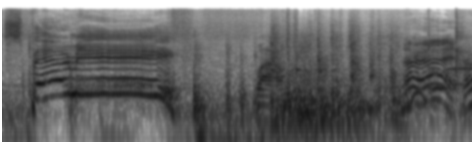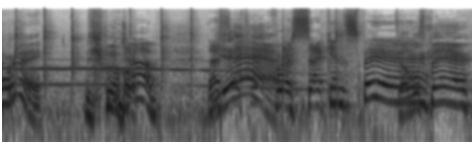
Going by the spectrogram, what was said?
Spare me! Wow. All right. All right. Good job. That's Yeah. for a second spare. Double spare.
